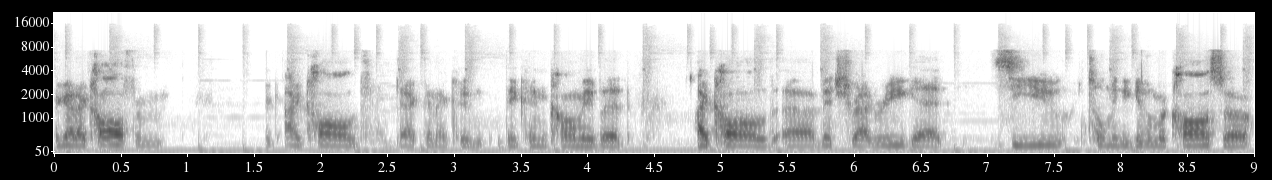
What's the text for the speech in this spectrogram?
I got a call from. I called back then. I couldn't. They couldn't call me, but I called uh, Mitch Rodriguez at CU told me to give him a call, so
